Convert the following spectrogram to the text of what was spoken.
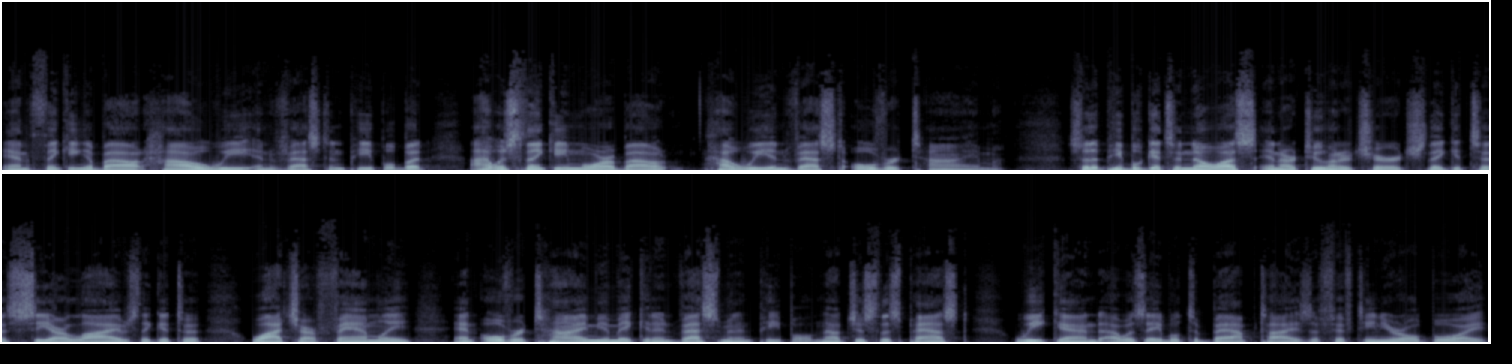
and thinking about how we invest in people. But i was thinking more about how we invest over time so that people get to know us in our 200 church. They get to see our lives. They get to watch our family. And over time, you make an investment in people. Now, just this past weekend, I was able to baptize a 15 year old boy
